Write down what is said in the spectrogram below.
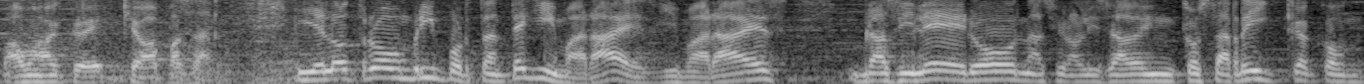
vamos a ver qué, qué va a pasar. Y el otro hombre importante, Guimaraes. Guimaraes, brasilero, nacionalizado en Costa Rica, con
